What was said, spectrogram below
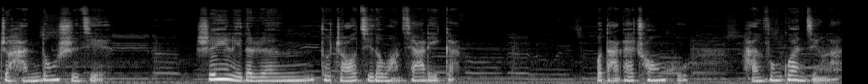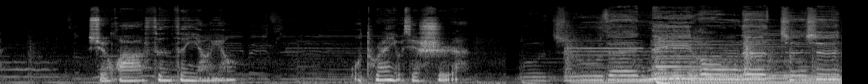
这寒冬时节，深夜里的人都着急的往家里赶。我打开窗户。寒风灌进来，雪花纷纷扬扬，我突然有些释然。住在霓虹的城市，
